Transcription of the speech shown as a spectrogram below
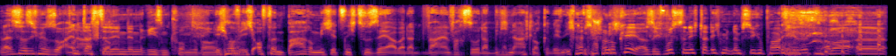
weißt du, was ich mir so ein Und dass du den, den Riesenturm gebaut ich hoffe, hast. ich offenbare mich jetzt nicht zu sehr, aber das war einfach so, da bin ich ein Arschloch gewesen. Ich, Das ich ist hab schon okay. Also ich wusste nicht, dass ich mit einem Psychopathen hier sitze, aber äh,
